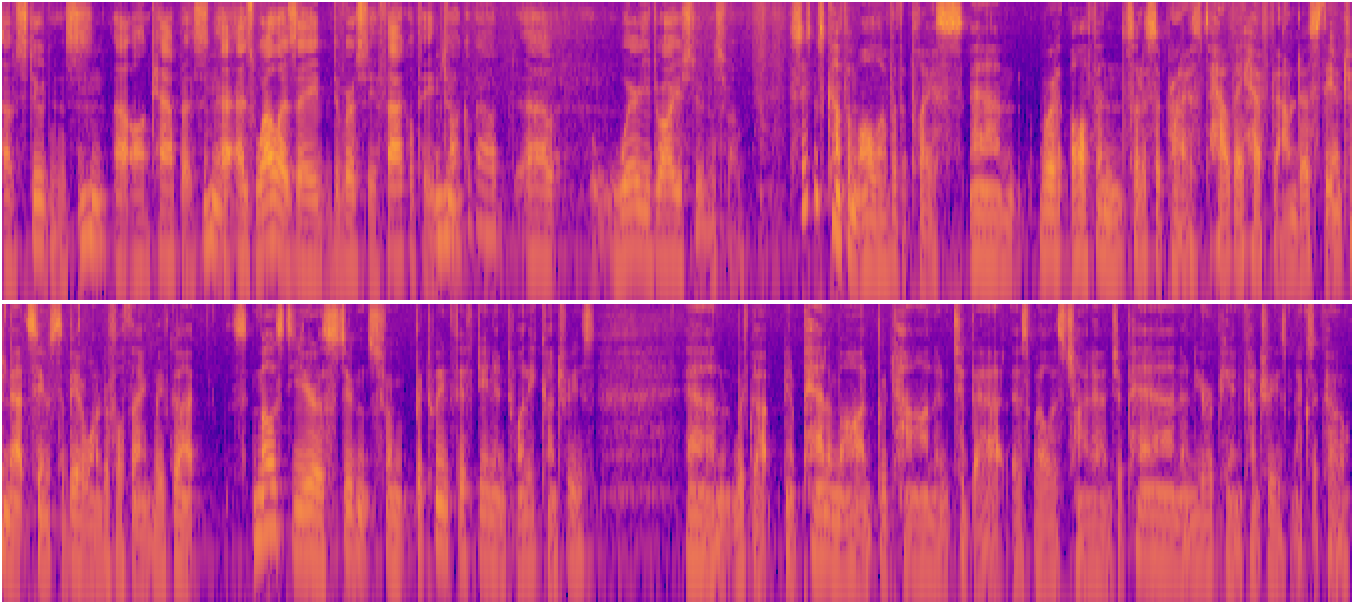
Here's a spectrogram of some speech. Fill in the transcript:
of students mm -hmm. uh, on campus, mm -hmm. as well as a diversity of faculty. Mm -hmm. Talk about uh, where you draw your students from. Students come from all over the place, and we're often sort of surprised how they have found us. The internet seems to be a wonderful thing. We've got most years students from between 15 and 20 countries. And we've got you know, Panama and Bhutan and Tibet, as well as China and Japan and European countries, Mexico.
